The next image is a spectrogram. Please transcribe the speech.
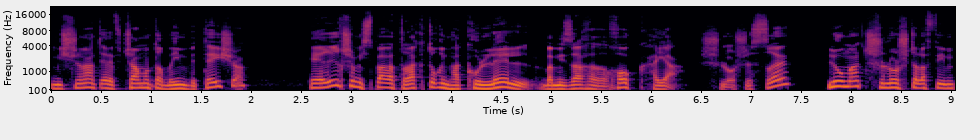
משנת 1949 העריך שמספר הטרקטורים הכולל במזרח הרחוק היה 13, לעומת 3,000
